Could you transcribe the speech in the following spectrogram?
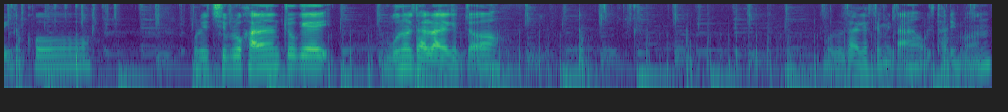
있고 우리 집으로 가는 쪽에 문을 달라야겠죠? 문을 달겠습니다. 울타리 문.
